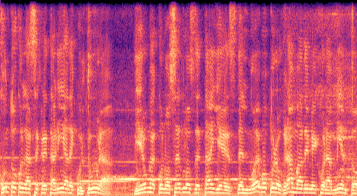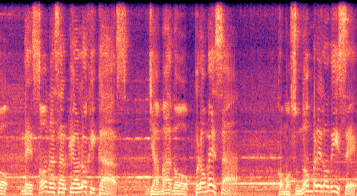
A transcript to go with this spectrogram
junto con la Secretaría de Cultura, dieron a conocer los detalles del nuevo programa de mejoramiento de zonas arqueológicas llamado Promesa. Como su nombre lo dice,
